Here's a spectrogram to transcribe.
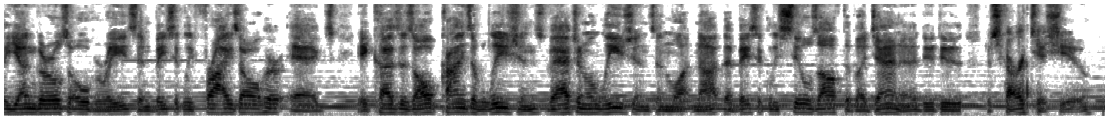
a young girl's ovaries and basically fries all her eggs. It causes all kinds of lesions, vaginal lesions and whatnot that basically seals off the vagina due to the scar tissue.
